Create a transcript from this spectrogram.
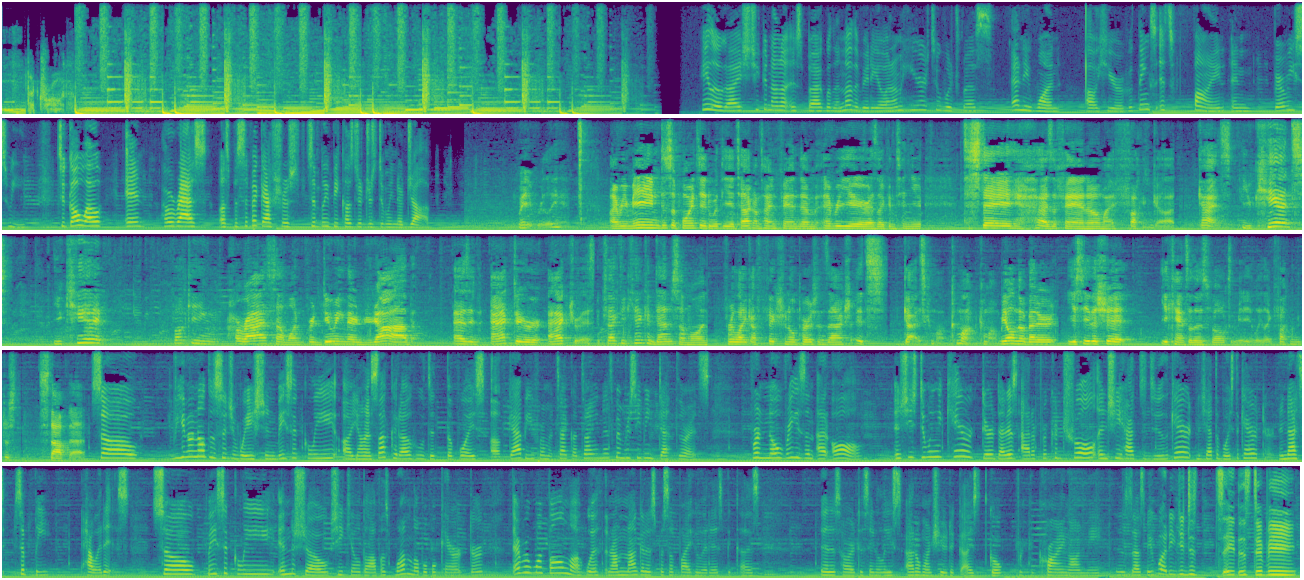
The truth. Hello guys, Chikanana is back with another video and I'm here to address anyone out here who thinks it's fine and very sweet to go out and harass a specific actress simply because they're just doing their job. Wait, really? I remain disappointed with the Attack on Titan fandom every year as I continue to stay as a fan. Oh my fucking god. Guys, you can't. You can't fucking harass someone for doing their job as an actor or actress. In fact, you can't condemn someone for like a fictional person's action. It's. Guys, come on, come on, come on. We all know better. You see the shit, you cancel those folks immediately. Like, fucking just stop that. So, if you don't know the situation, basically, uh, Ayane Sakura, who did the voice of Gabi from Attack on Titan, has been receiving death threats for no reason at all. And she's doing a character that is out of her control, and she had to do the character. She had to voice the character, and that's simply how it is. So basically, in the show, she killed off as one lovable character everyone fell in love with, and I'm not gonna specify who it is because it is hard to say the least. I don't want you to guys go freaking crying on me. Just ask me, why did you just say this to me?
